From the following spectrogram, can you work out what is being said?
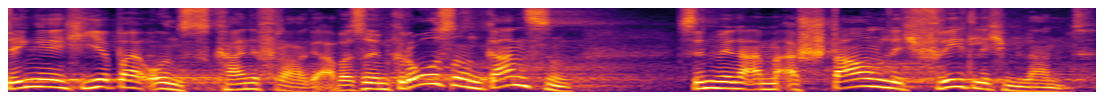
Dinge hier bei uns, keine Frage. Aber so im Großen und Ganzen sind wir in einem erstaunlich friedlichen Land.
